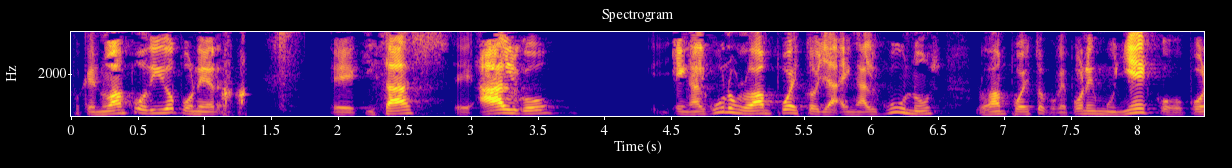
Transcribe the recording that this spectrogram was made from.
Porque no han podido poner eh, quizás algo En algunos lo han puesto ya, en algunos los han puesto porque ponen muñecos o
